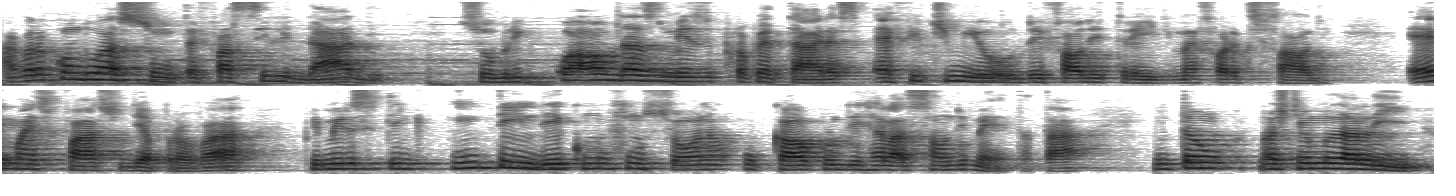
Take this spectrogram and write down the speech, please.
Agora, quando o assunto é facilidade, sobre qual das mesas proprietárias FTMO, Default Trade, MyForex Found é mais fácil de aprovar, primeiro você tem que entender como funciona o cálculo de relação de meta, tá? Então, nós temos ali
